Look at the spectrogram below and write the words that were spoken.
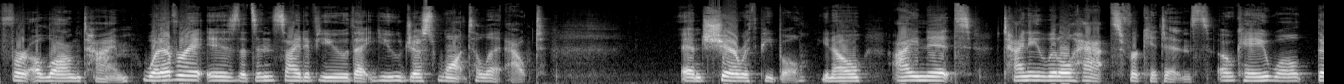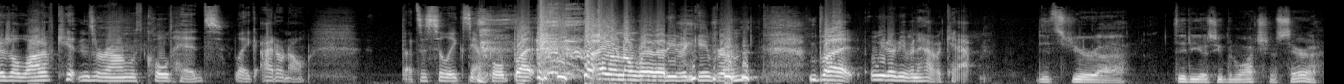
for a long time. Whatever it is that's inside of you that you just want to let out and share with people. You know, I knit tiny little hats for kittens. Okay, well, there's a lot of kittens around with cold heads. Like, I don't know. That's a silly example, but I don't know where that even came from. But we don't even have a cat. It's your uh, videos you've been watching of Sarah.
